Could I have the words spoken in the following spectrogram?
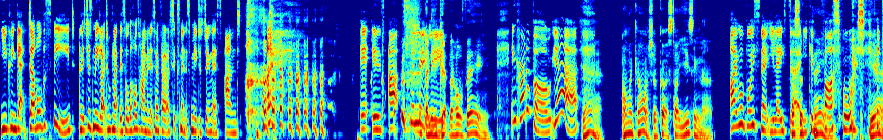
you can get double the speed. And it's just me like talking like this all the whole time. And it's only for like six minutes of me just doing this. And it is absolutely and you get the whole thing. incredible. Yeah. Yeah. Oh my gosh, I've got to start using that. I will voice note you later and you can thing. fast forward it. Yeah.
